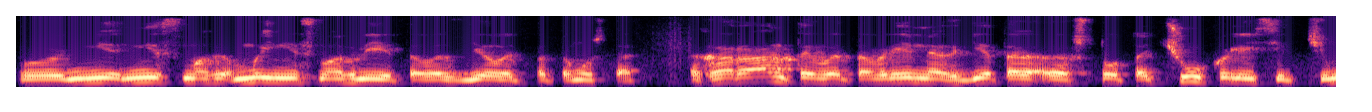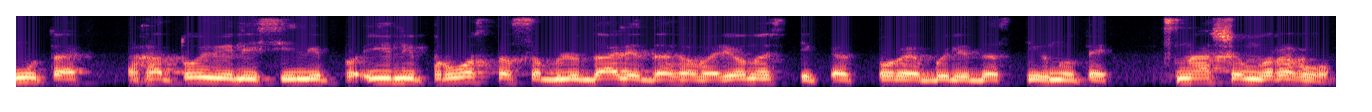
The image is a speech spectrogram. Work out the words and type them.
не, не смог, мы не смогли этого сделать, потому что гаранты в это время где-то э, что-то чухались и к чему-то готовились или, или просто соблюдали договоренности, которые были достигнуты с нашим врагом.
